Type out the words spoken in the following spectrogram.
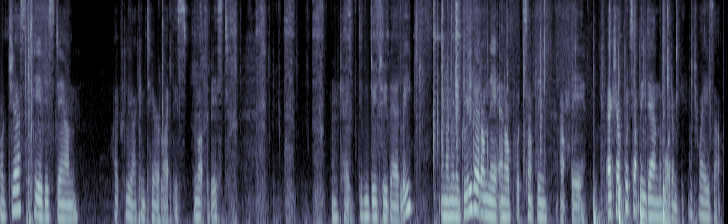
I'll just tear this down. Hopefully I can tear it like this. Not the best. Okay, didn't do too badly. And I'm going to glue that on there, and I'll put something up there. Actually, I'll put something down the bottom. Which way is up?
